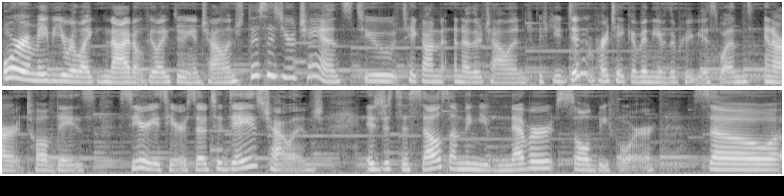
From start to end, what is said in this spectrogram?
Or maybe you were like, nah, I don't feel like doing a challenge. This is your chance to take on another challenge if you didn't partake of any of the previous ones in our 12 days series here. So today's challenge is just to sell something you've never sold before. So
